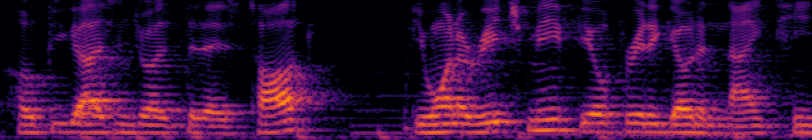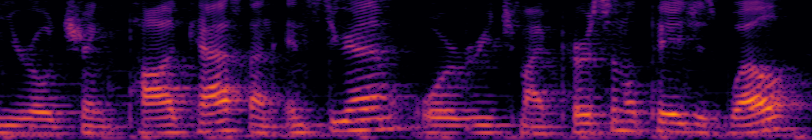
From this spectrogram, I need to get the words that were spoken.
Hope you guys enjoyed today's talk. If you want to reach me, feel free to go to 19 Year Old Shrink Podcast on Instagram or reach my personal page as well,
